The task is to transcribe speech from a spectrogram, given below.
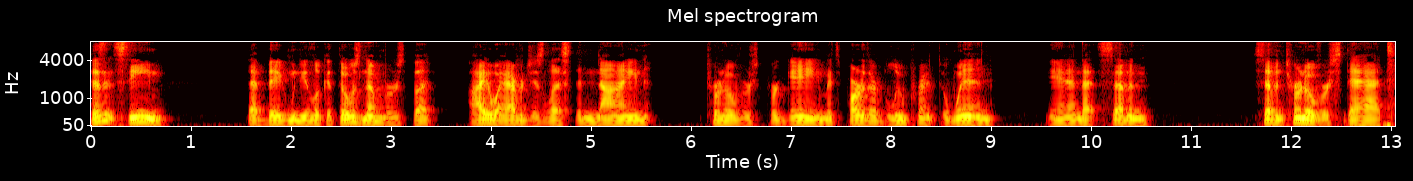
Doesn't seem that big when you look at those numbers, but Iowa averages less than nine turnovers per game. It's part of their blueprint to win, and that seven seven turnover stat,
